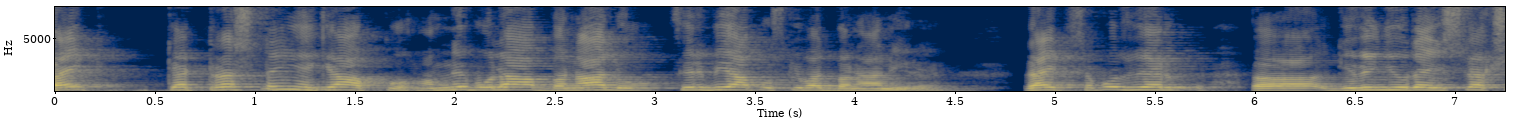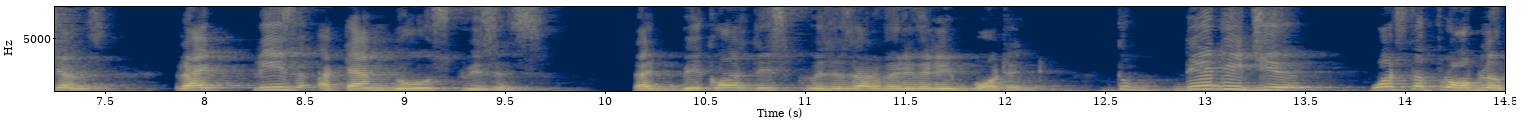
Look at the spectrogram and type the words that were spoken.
right? क्या ट्रस्ट नहीं है क्या आपको? हमने बोला आप बना लो, फिर भी आप उसके बाद बना नहीं रहे। Right suppose we are giving you the instructions right please attempt those quizzes right because this quizzes are very very important तो दे दीजिए व्हाट्स द प्रॉब्लम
